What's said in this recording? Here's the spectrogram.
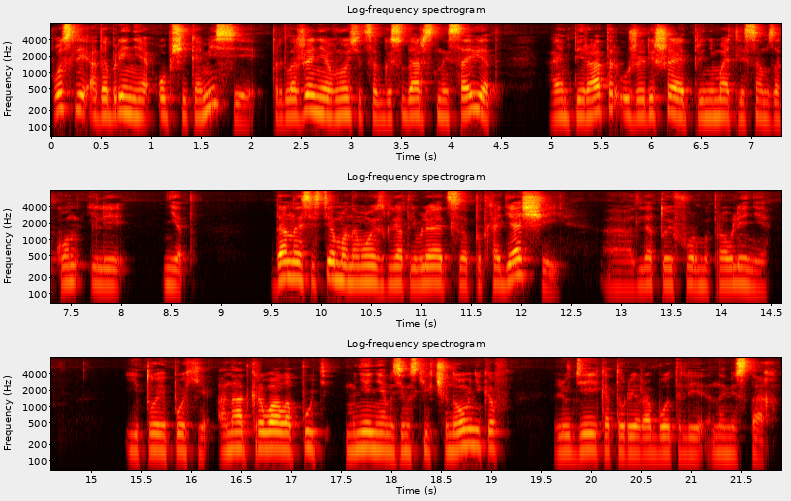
После одобрения общей комиссии предложение вносится в Государственный совет, а император уже решает, принимать ли сам закон или нет. Данная система, на мой взгляд, является подходящей э, для той формы правления, и той эпохи, она открывала путь мнениям земских чиновников, людей, которые работали на местах.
